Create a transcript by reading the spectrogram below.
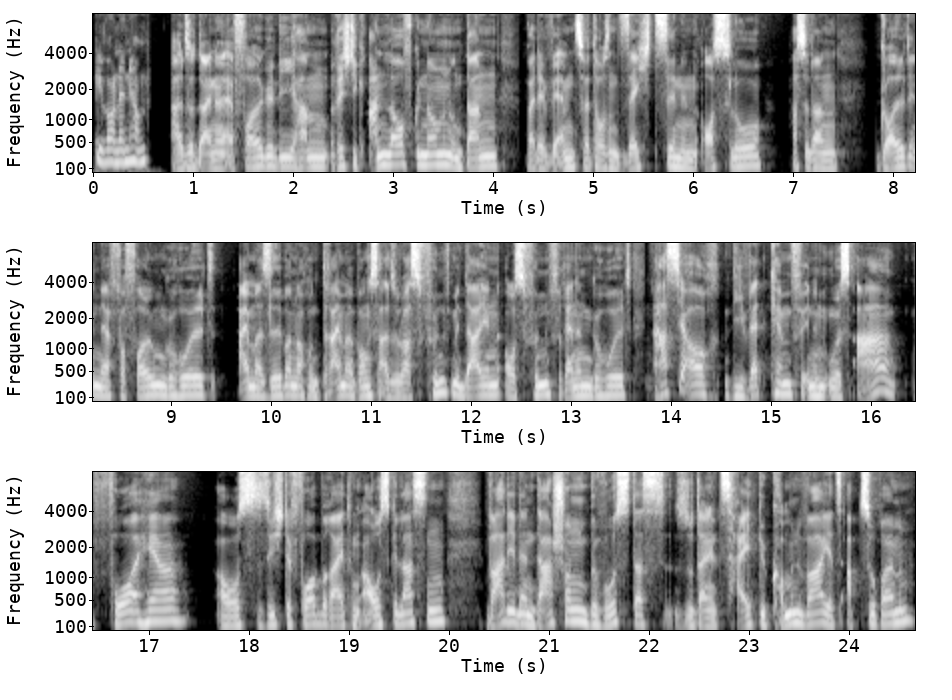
gewonnen haben. Also deine Erfolge, die haben richtig Anlauf genommen und dann bei der WM 2016 in Oslo hast du dann Gold in der Verfolgung geholt, einmal Silber noch und dreimal Bronze. Also du hast fünf Medaillen aus fünf Rennen geholt. Hast ja auch die Wettkämpfe in den USA vorher aus Sicht der Vorbereitung ausgelassen. War dir denn da schon bewusst, dass so deine Zeit gekommen war, jetzt abzuräumen?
